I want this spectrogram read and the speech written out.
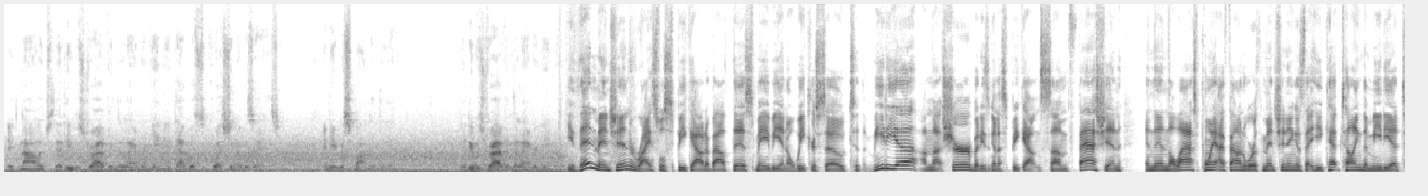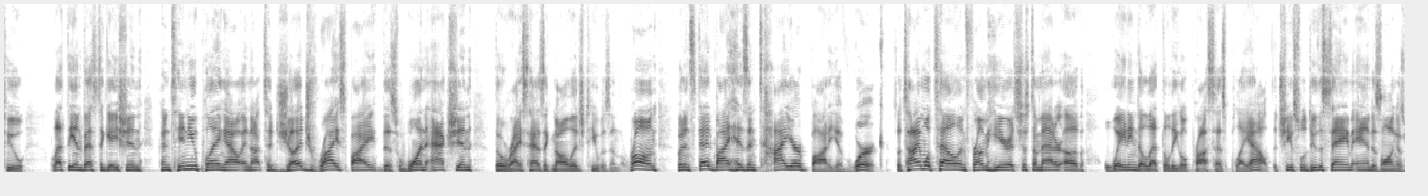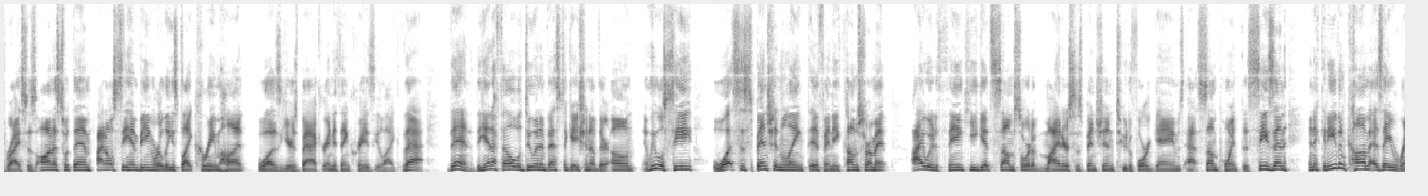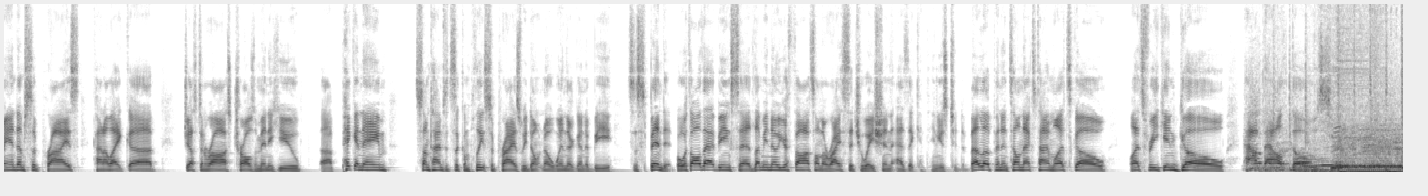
acknowledged that he was driving the Lamborghini. That was the question that was asked and he responded to that. That he was driving the Lamborghini. He then mentioned Rice will speak out about this maybe in a week or so to the media. I'm not sure, but he's going to speak out in some fashion. And then the last point I found worth mentioning is that he kept telling the media to let the investigation continue playing out and not to judge Rice by this one action, though Rice has acknowledged he was in the wrong, but instead by his entire body of work. So time will tell, and from here, it's just a matter of waiting to let the legal process play out. The Chiefs will do the same, and as long as Rice is honest with them, I don't see him being released like Kareem Hunt was years back or anything crazy like that. Then the NFL will do an investigation of their own, and we will see what suspension length, if any, comes from it. I would think he gets some sort of minor suspension, two to four games at some point this season. And it could even come as a random surprise, kind of like uh, Justyn Ross, Charles Omenihu. Uh, pick a name. Sometimes it's a complete surprise. We don't know when they're going to be suspended. But with all that being said, let me know your thoughts on the Rice situation as it continues to develop. And until next time, let's go. Let's freaking go. How about those?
